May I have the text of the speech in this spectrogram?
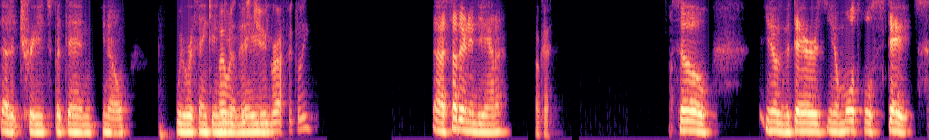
that it treats, but then you know we were thinking. Where was know, this maybe, geographically? Uh, Southern Indiana. Okay. So you know but there's you know multiple states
